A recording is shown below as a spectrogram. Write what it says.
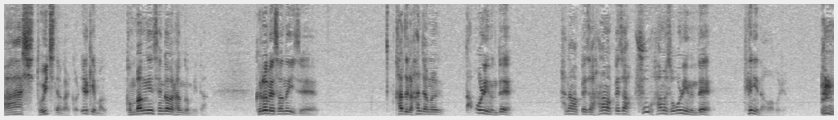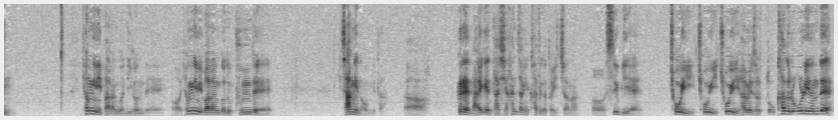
아씨 도이치 나갈 걸. 이렇게 막 건방진 생각을 한 겁니다. 그러면서는 이제 카드를 한 장을 딱 올리는데 하나만 빼자 하나만 빼자 후 하면서 올리는데 텐이 나와버려. 형님이 바란 건 이건데 어, 형님이 바란 거는 군대 장이 나옵니다. 아, 그래 나에겐 다시 한 장의 카드가 더 있잖아. 어, 스비엔 초이 초이 초이 하면서 또 카드를 올리는데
